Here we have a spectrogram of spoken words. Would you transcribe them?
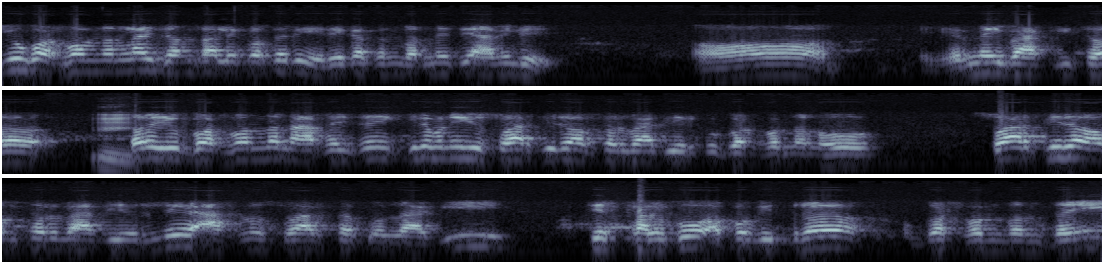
यो गठबन्धनलाई जनताले कसरी हेरेका छन् भन्ने चाहिँ हामीले हेर्नै बाँकी छ। तर यो गठबन्धन आफै चाहिँ किनभने यो स्वार्थी र अवसरवादीहरूको गठबन्धन हो। स्वार्थी र अवसरवादीहरूले आफ्नो स्वार्थको लागि त्यस खालको अपवित्र गठबन्धन चाहिँ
